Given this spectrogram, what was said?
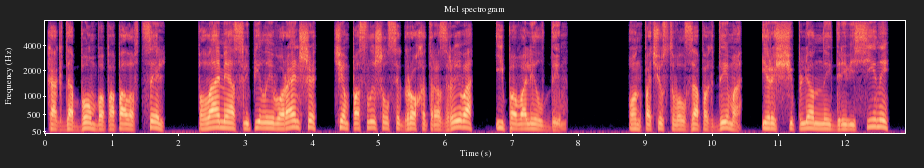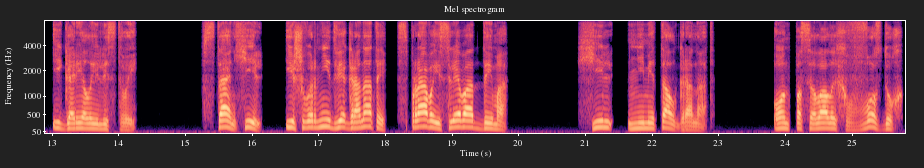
Когда бомба попала в цель, пламя ослепило его раньше, чем послышался грохот разрыва и повалил дым. Он почувствовал запах дыма и расщепленной древесины и горелой листвы. «Встань, Хиль, и швырни две гранаты справа и слева от дыма!» Хиль не метал гранат. Он посылал их в воздух,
